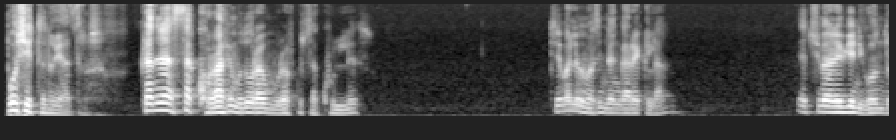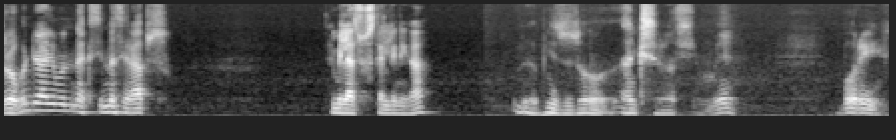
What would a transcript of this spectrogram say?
Πώς ήταν ο γιατρός; Κράτη ένα σακοράφι μου τώρα που μου ράφκουν σακούλες και έβαλε με μαζί μια καρέκλα έτσι με έναν ευγενικό τρόπο και λέει μου εντάξει να σε ράψω. Ε, Μιλάς σου στα ελληνικά; Νομίζω, αν ξέρω να θυμάμαι, μπορεί.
